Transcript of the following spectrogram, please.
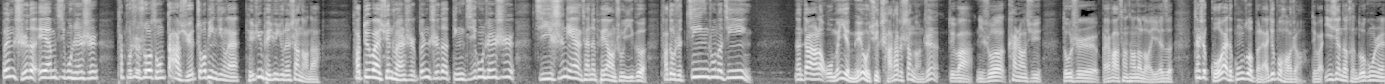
奔驰的 AMG 工程师，他不是说从大学招聘进来培训培训就能上岗的，他对外宣传是奔驰的顶级工程师，几十年才能培养出一个，他都是精英中的精英。那当然了，我们也没有去查他的上岗证，对吧？你说看上去。都是白发苍苍的老爷子，但是国外的工作本来就不好找，对吧？一线的很多工人，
